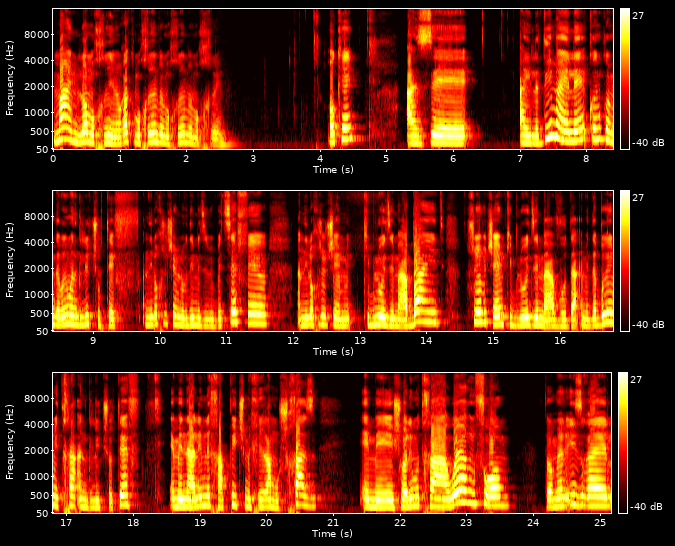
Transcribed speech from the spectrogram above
מה הם לא מוכרים? הם רק מוכרים ומוכרים ומוכרים. אוקיי? אז... אה, הילדים האלה, קודם כל מדברים אנגלית שוטף. אני לא חושבת שהם לומדים את זה בבית ספר, אני לא חושבת שהם קיבלו את זה מהבית, אני חושבת שהם קיבלו את זה מהעבודה. הם מדברים איתך אנגלית שוטף, הם מנהלים לך פיץ' מכירה מושחז, הם אה, שואלים אותך, where are you from? אתה אומר ישראל,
